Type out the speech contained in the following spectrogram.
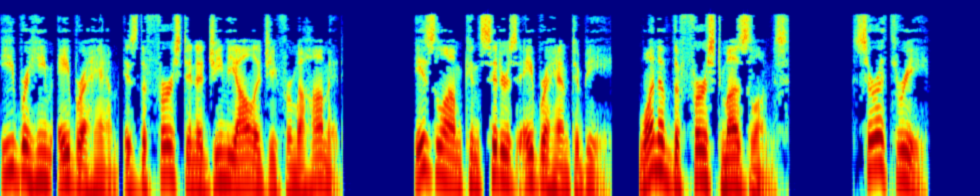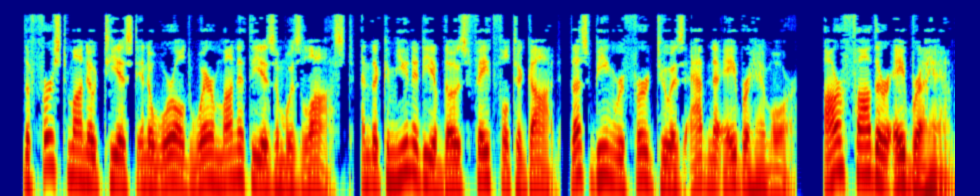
Ibrahim Abraham is the first in a genealogy for Muhammad. Islam considers Abraham to be one of the first Muslims. Surah 3, the first monotheist in a world where monotheism was lost, and the community of those faithful to God, thus being referred to as Abna Abraham or Our Father Abraham,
